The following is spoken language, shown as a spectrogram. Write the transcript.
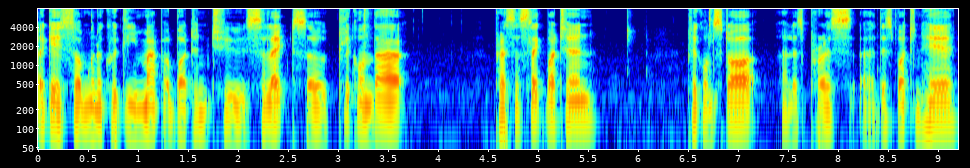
Okay, so I'm going to quickly map a button to select. So click on that, press the select button, click on start, and let's press uh, this button here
